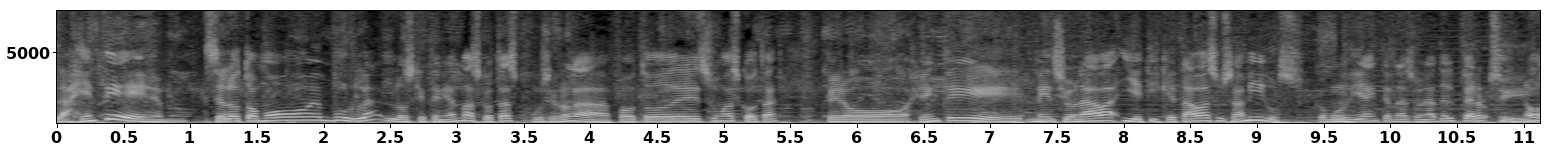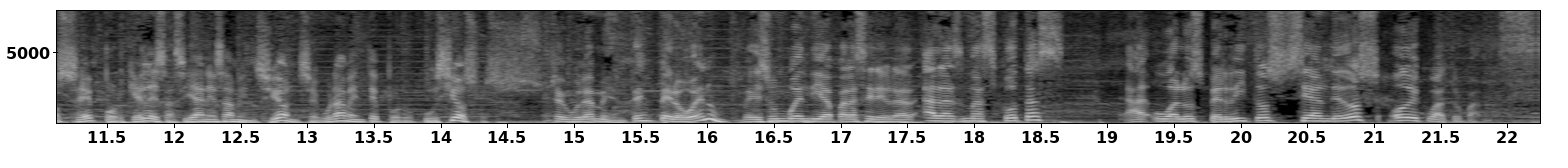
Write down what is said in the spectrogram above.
la gente eh, se lo tomó en burla, los que tenían mascotas pusieron la foto de su mascota, pero gente mencionaba y etiquetaba a sus amigos como Mm. Día Internacional del Perro y no sé por qué les hacían esa mención, seguramente por juiciosos. Seguramente, pero bueno, es un buen día para celebrar a las mascotas a- o a los perritos, sean de dos o de cuatro patas.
